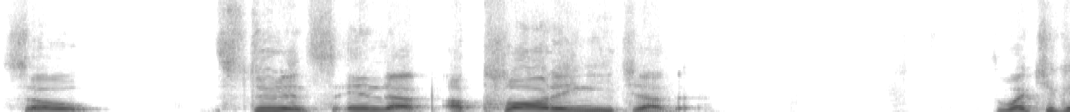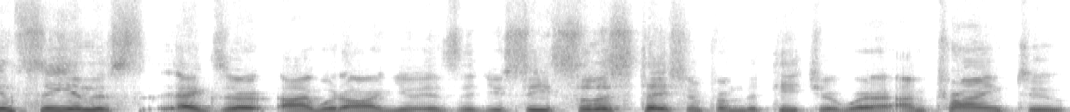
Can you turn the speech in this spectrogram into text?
So students end up applauding each other. What you can see in this excerpt, I would argue, is that you see solicitation from the teacher where I'm trying to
